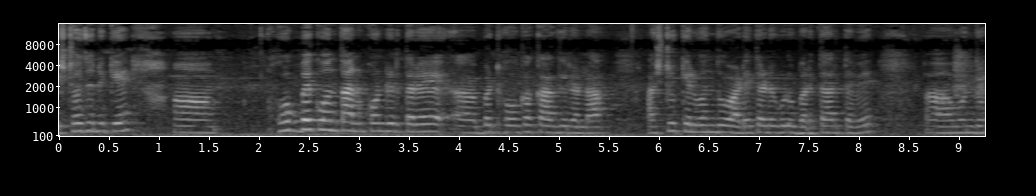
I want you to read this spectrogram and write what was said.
ಎಷ್ಟೋ ಜನಕ್ಕೆ ಹೋಗಬೇಕು ಅಂತ ಅಂದ್ಕೊಂಡಿರ್ತಾರೆ ಬಟ್ ಹೋಗೋಕ್ಕಾಗಿರಲ್ಲ. ಅಷ್ಟು ಕೆಲವೊಂದು ಅಡೆತಡೆಗಳು ಬರ್ತಾ ಇರ್ತವೆ. ಒಂದು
